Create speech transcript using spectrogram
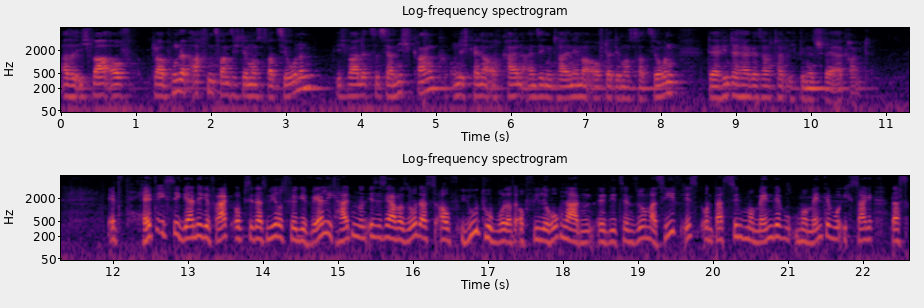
Also ich war auf, glaube 128 Demonstrationen. Ich war letztes Jahr nicht krank und ich kenne auch keinen einzigen Teilnehmer auf der Demonstration, der hinterher gesagt hat, ich bin jetzt schwer erkrankt. Jetzt hätte ich Sie gerne gefragt, ob Sie das Virus für gefährlich halten. Nun ist es ja aber so, dass auf YouTube, wo das auch viele hochladen, äh, die Zensur massiv ist. Und das sind Momente, Momente, wo ich sage, das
